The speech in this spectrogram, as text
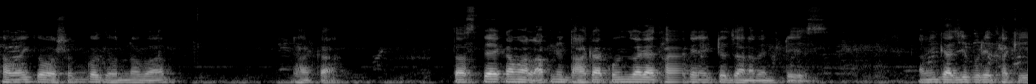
সবাইকে অসংখ্য ধন্যবাদ। ঢাকা। তাসপিয়া কামাল, আপনি ঢাকা কোন জায়গায় থাকেন একটু জানাবেন প্লিজ আমি গাজীপুরে থাকি।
